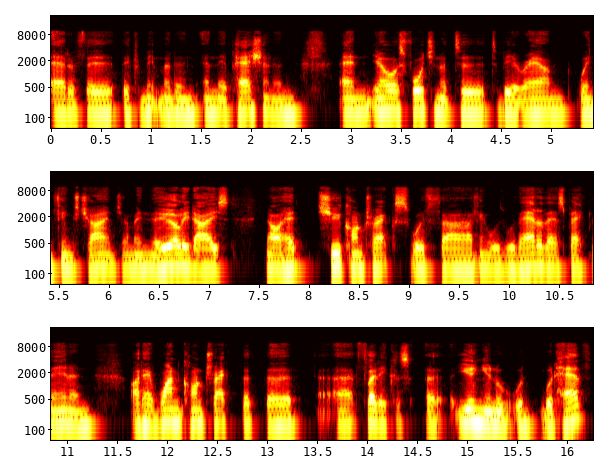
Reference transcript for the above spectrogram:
out of their, their commitment and, and their passion and and you know I was fortunate to to be around when things changed. I mean, in the early days, you know, I had shoe contracts with uh, I think it was with Adidas back then, and I'd have one contract that the athletics uh, union would would have,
